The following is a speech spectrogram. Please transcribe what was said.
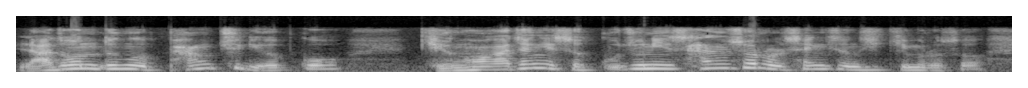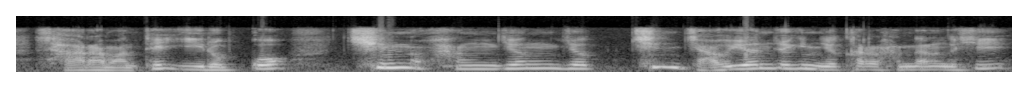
라돈 등의 방출이 없고 경화 과정에서 꾸준히 산소를 생성시킴으로써 사람한테 이롭고 친환경적, 친자연적인 역할을 한다는 것이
